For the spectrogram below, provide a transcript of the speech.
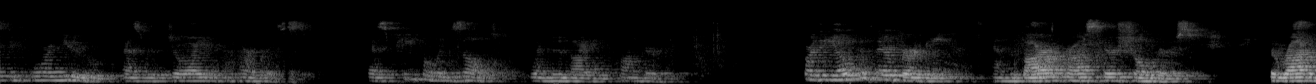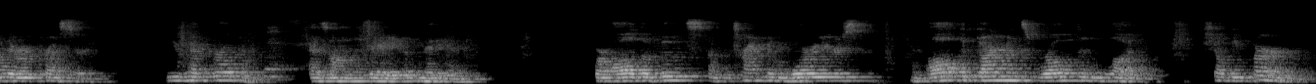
Before you as with joy at the harvest, as people exult when dividing plunder. For the yoke of their burden and the bar across their shoulders, the rod of their oppressor, you have broken as on the day of Midian. For all the boots of the tramping warriors and all the garments rolled in blood shall be burned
